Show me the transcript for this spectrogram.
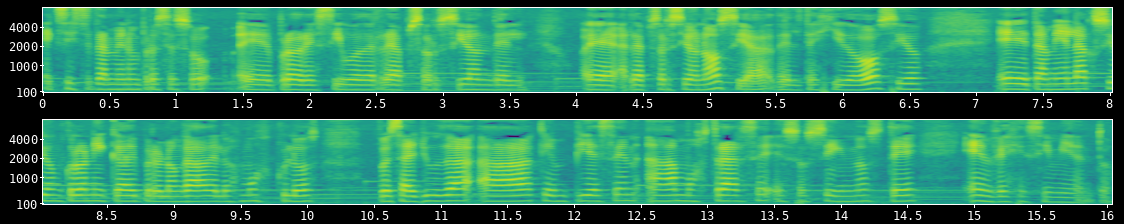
Existe también un proceso eh, progresivo de reabsorción, del, eh, reabsorción ósea del tejido óseo. también la acción crónica y prolongada de los músculos pues ayuda a que empiecen a mostrarse esos signos de envejecimiento.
